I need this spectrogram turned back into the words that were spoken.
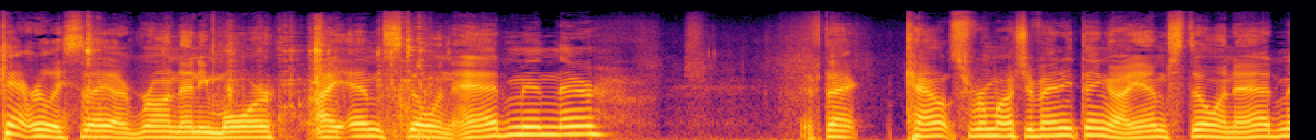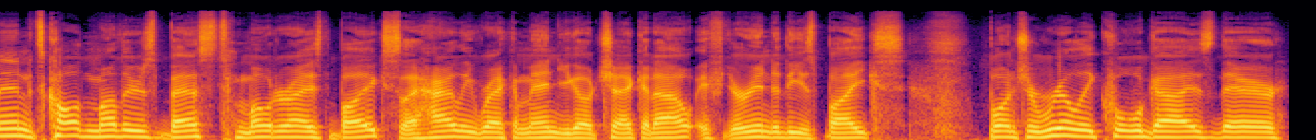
can't really say I run anymore. I am still an admin there. If that counts for much of anything, I am still an admin. It's called Mother's Best Motorized Bikes. I highly recommend you go check it out if you're into these bikes. Bunch of really cool guys there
